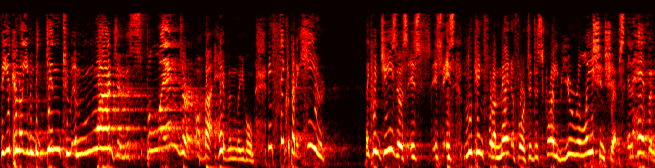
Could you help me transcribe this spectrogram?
That you cannot even begin to imagine the splendor of that heavenly home. I mean, think about it here. Like when Jesus is, is, is looking for a metaphor to describe your relationships in heaven,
